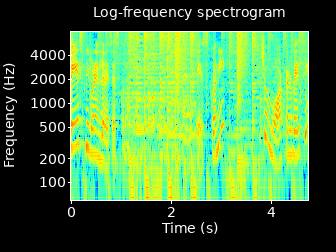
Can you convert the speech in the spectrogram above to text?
పేస్ట్ని కూడా ఇందులో వేసేసుకుందాం. వేసుకొని కొంచెం వాటర్ వేసి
